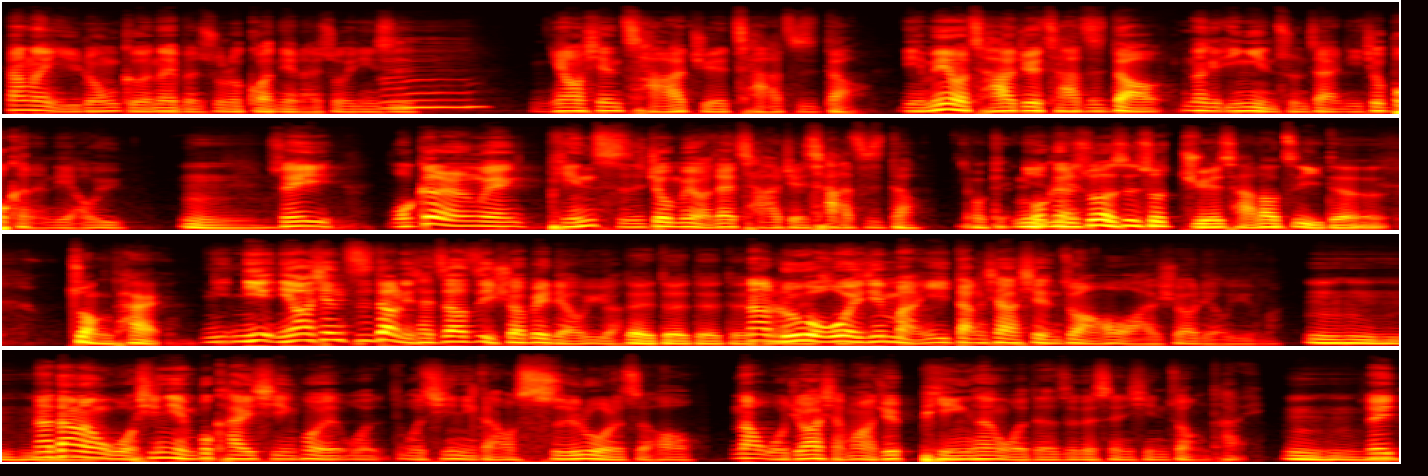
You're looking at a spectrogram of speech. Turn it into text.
当然以荣格那本书的观点来说，一定是你要先察觉、察知到，你没有察觉、察知到那个阴影存在，你就不可能疗愈。嗯，所以。我个人认为，平时就没有在察觉、察知到。OK，你你说的是说觉察到自己的状态？你你你要先知道，你才知道自己需要被疗愈啊。对对对对。那如果我已经满意当下现状后，我还需要疗愈吗？嗯嗯嗯。那当然，我心情不开心或者我我心里感到失落的时候，那我就要想办法去平衡我的这个身心状态。嗯嗯。所以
